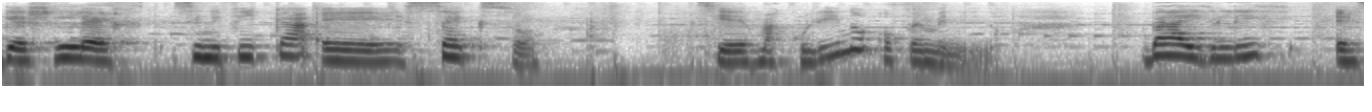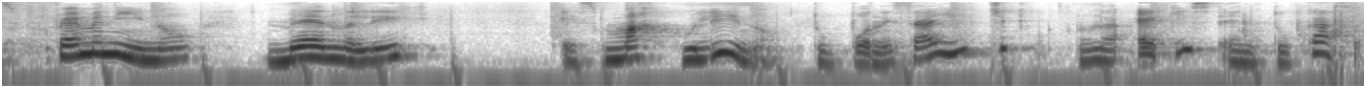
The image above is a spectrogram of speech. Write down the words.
Geschlecht significa eh, sexo. Si es masculino o femenino. Weiblich es femenino. Männlich es masculino. Tú pones ahí una X en tu caso.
